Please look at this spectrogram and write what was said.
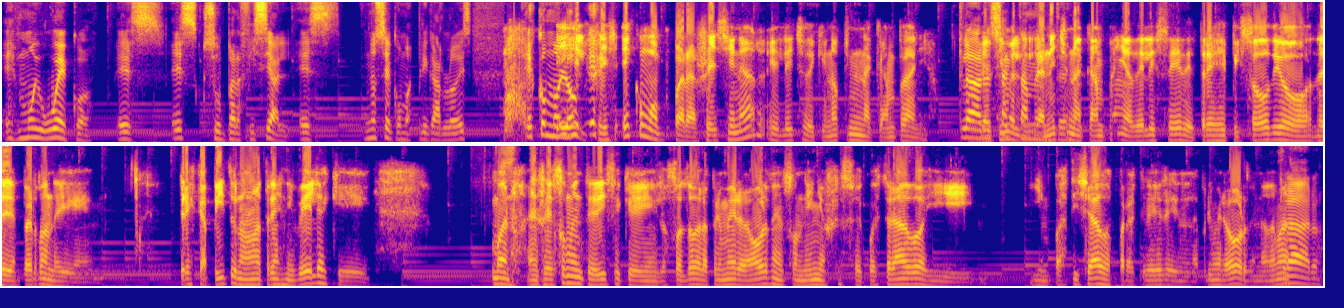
es muy hueco, es, es superficial, es... No sé cómo explicarlo, es, es como Es, lo... es como para rellenar el hecho de que no tiene una campaña. Claro, encima le- han exactamente. hecho una campaña DLC de tres episodios, de, perdón, de tres capítulos, no tres niveles que... Bueno, en resumen te dice que los soldados de la primera orden son niños secuestrados y, y empastillados para creer en la primera orden, nada más. Claro.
